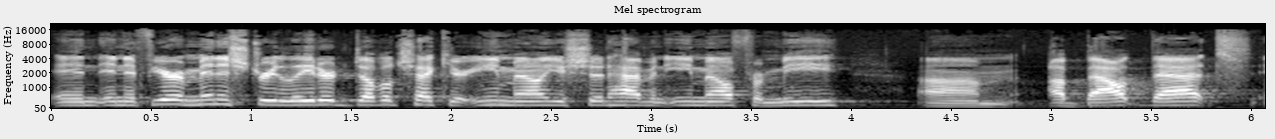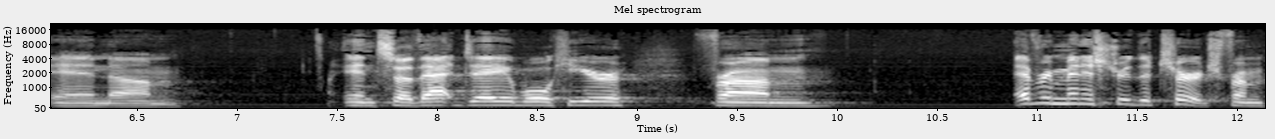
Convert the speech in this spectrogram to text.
And, and if you're a ministry leader, double check your email. You should have an email from me um, about that. And, um, and so that day we'll hear from every ministry of the church, from,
